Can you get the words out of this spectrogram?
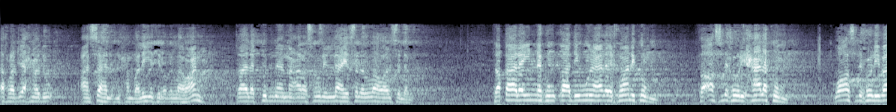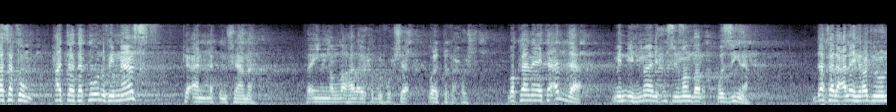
أخرج أحمد عن سهل بن حنظلية رضي الله عنه قال كنا مع رسول الله صلى الله عليه وسلم. فقال إنكم قادمون على إخوانكم فأصلحوا رحالكم وأصلحوا لباسكم حتى تكونوا في الناس كأنكم شامة. فإن الله لا يحب الفحش ولا التفحش. وكان يتأذى من إهمال حسن المنظر والزينة. دخل عليه رجل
